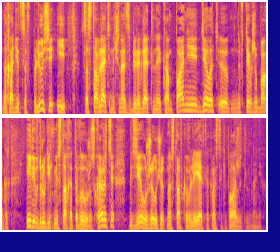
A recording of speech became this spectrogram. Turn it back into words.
находиться в плюсе и составлять и начинать сберегательные компании делать э, в тех же банках, или в других местах, это вы уже скажете, где уже учетная ставка влияет как раз-таки положительно на них?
